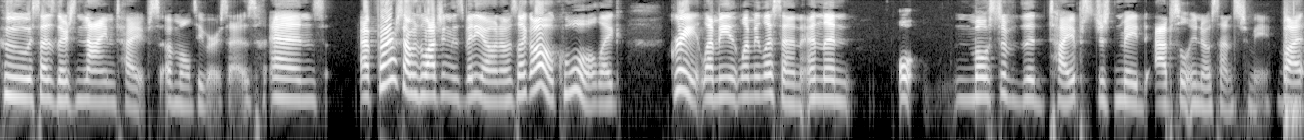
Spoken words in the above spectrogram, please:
who says there's nine types of multiverses. And at first I was watching this video and I was like, oh, cool. Like, great. Let me, let me listen. And then most of the types just made absolutely no sense to me, but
